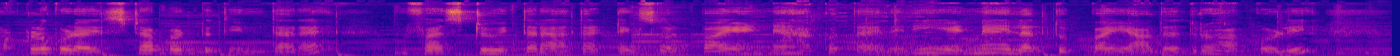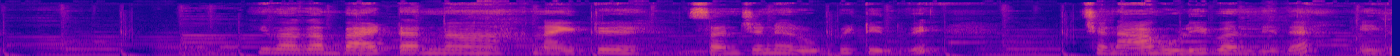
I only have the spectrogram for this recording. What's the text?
ಮಕ್ಕಳು ಕೂಡ ಇಷ್ಟಪಟ್ಟು ತಿಂತಾರೆ. ಫಸ್ಟು ಈ ಥರ ತಟ್ಟೆಗೆ ಸ್ವಲ್ಪ ಎಣ್ಣೆ ಹಾಕೋತಾ ಇದ್ದೀನಿ. ಎಣ್ಣೆ ಇಲ್ಲ ತುಪ್ಪ, ಯಾವುದಾದ್ರೂ ಹಾಕ್ಕೊಳ್ಳಿ. ಇವಾಗ ಬ್ಯಾಟರ್ನ ನೈಟ್ ಸಂಜೆನೇ ರುಬ್ಬಿಟ್ಟಿದ್ವಿ. ಚೆನ್ನಾಗಿ ಹುಳಿ ಬಂದಿದೆ. ಈಗ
